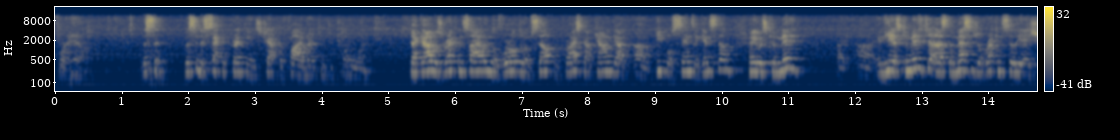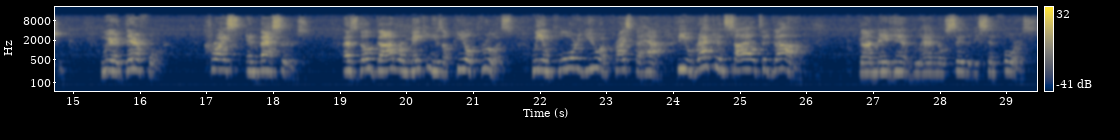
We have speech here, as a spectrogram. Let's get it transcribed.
for him. Listen, listen to 2 Corinthians chapter 5, 19 to 21. That God was reconciling the world to himself in Christ, not counting God, uh, people's sins against them, and he was committed, uh, uh, and he has committed to us the message of reconciliation. We are therefore Christ's ambassadors, as though God were making his appeal through us. We implore you on Christ's behalf, be reconciled to God. God made him who had no sin to be sin for us,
